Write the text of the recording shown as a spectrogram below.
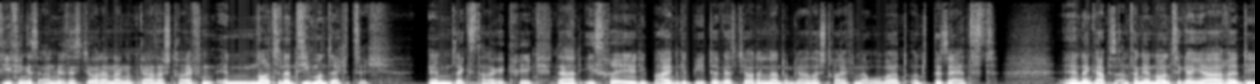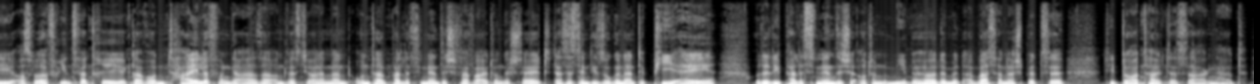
Wie fing es an mit Westjordanland und Gazastreifen? Im 1967, im Sechstagekrieg, da hat Israel die beiden Gebiete Westjordanland und Gazastreifen erobert und besetzt. Äh, dann gab es Anfang der 90er Jahre die Osloer Friedensverträge. Da wurden Teile von Gaza und Westjordanland unter palästinensische Verwaltung gestellt. Das ist denn die sogenannte PA oder die palästinensische Autonomiebehörde mit Abbas an der Spitze, die dort halt das Sagen hat.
